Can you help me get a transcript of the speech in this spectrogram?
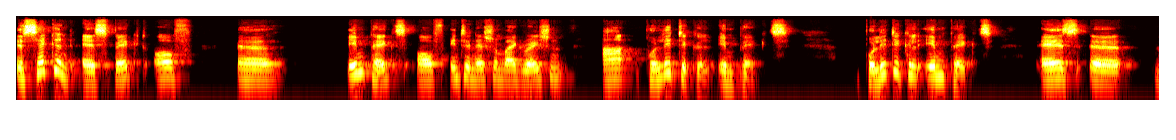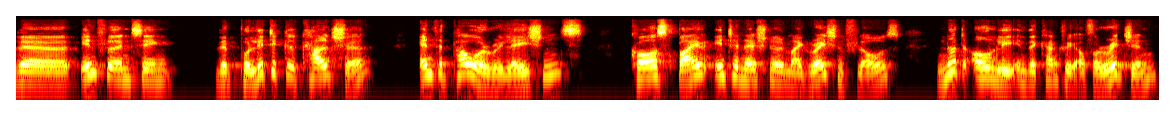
A second aspect of uh, impacts of international migration are political impacts. Political impacts as uh, the influencing the political culture and the power relations caused by international migration flows, not only in the country of origin,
